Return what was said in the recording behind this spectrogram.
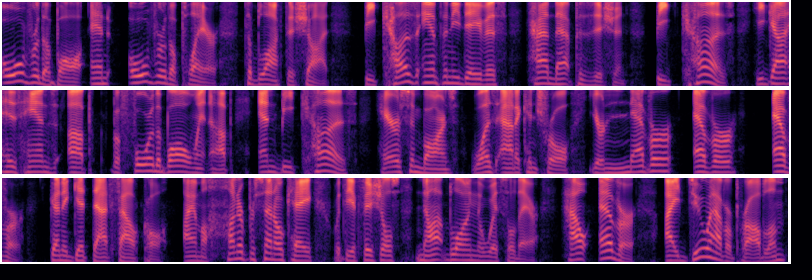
over the ball and over the player to block the shot because Anthony Davis had that position, because he got his hands up before the ball went up, and because Harrison Barnes was out of control, you're never, ever, ever going to get that foul call. I am 100% okay with the officials not blowing the whistle there. However, I do have a problem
